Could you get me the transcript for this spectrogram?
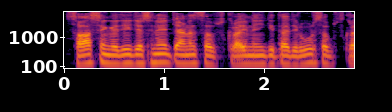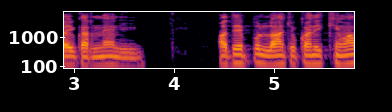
ਸਾਧ ਸੰਗਤ ਜੀ, ਜਿਸ ਨੇ ਚੈਨਲ ਸਬਸਕ੍ਰਾਈਬ ਨਹੀਂ ਕੀਤਾ, ਜਰੂਰ ਸਬਸਕ੍ਰਾਈਬ ਕਰਨਾ ਜੀ ਅਤੇ ਭੁੱਲਾਂ ਚੁੱਕਾਂ ਦੀ ਖਿਮਾ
